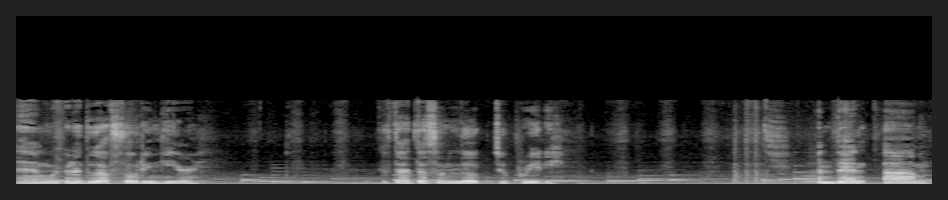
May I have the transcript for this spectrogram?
and we're gonna do a floating here if that doesn't look too pretty and then um,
